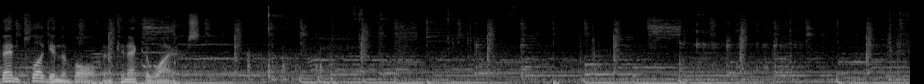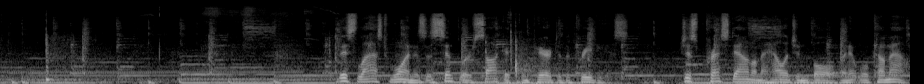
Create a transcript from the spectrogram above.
Then plug in the bulb and connect the wires. This last one is a simpler socket compared to the previous. Just press down on the halogen bulb and it will come out.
